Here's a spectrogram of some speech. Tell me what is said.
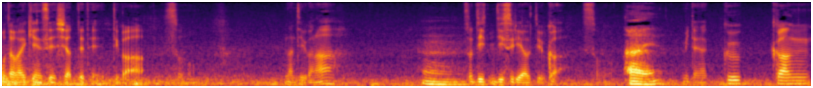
お互い牽制し合っててっていうかそのなんていうかな。うん。そのディディスり合うというかそのはい。みたいな空間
